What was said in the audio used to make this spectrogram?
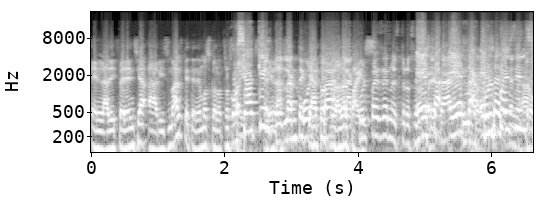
en la diferencia abismal que tenemos con otros O países. sea que- la Entonces, gente que ha controlado el la país. culpa es de nuestros Esa- empresarios. esa- La esa culpa es es del nuestro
